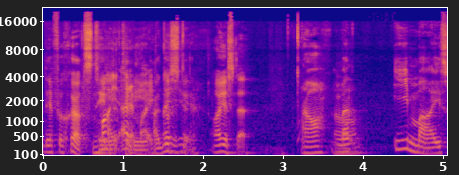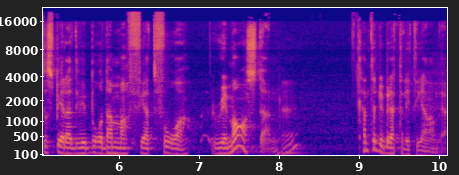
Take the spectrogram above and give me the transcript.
det försköts till, Maj, till maj? augusti. Ja, just det. Ja, Ja. men i maj så spelade vi båda Mafia 2 remastern. Mm. Kan inte du berätta lite grann om det?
